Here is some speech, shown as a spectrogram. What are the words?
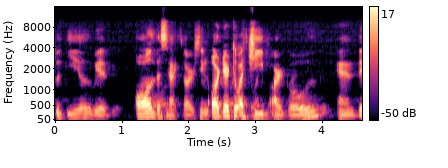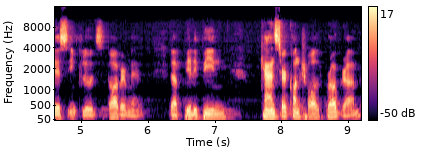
to deal with all the sectors in order to achieve our goal, and this includes government. The Philippine Cancer Control Program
